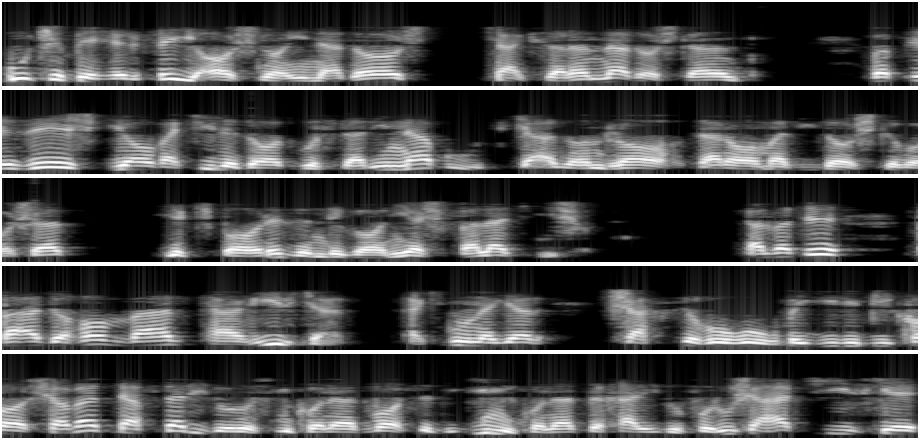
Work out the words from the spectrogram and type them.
او که به حرفه آشنایی نداشت که اکثرا نداشتند و پزشک یا وکیل دادگستری نبود که از آن راه درآمدی داشته باشد یک بار زندگانیش فلج می‌شد. البته بعدها وضع تغییر کرد. اکنون اگر شخص حقوق بگیری بیکار شود دفتری درست می کند واسطگی می کند به خرید و فروش هر چیز که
